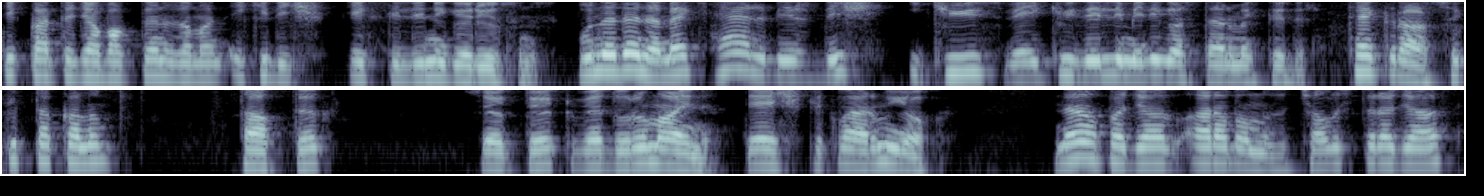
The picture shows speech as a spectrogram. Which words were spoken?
Dikkatlice baktığınız zaman iki diş eksildiğini görüyorsunuz. Bu ne demek? Her bir diş 200 ve 250 mili göstermektedir. Tekrar söküp takalım. Taktık. Söktük ve durum aynı. Değişiklik var mı? Yok. Ne yapacağız? Arabamızı çalıştıracağız.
